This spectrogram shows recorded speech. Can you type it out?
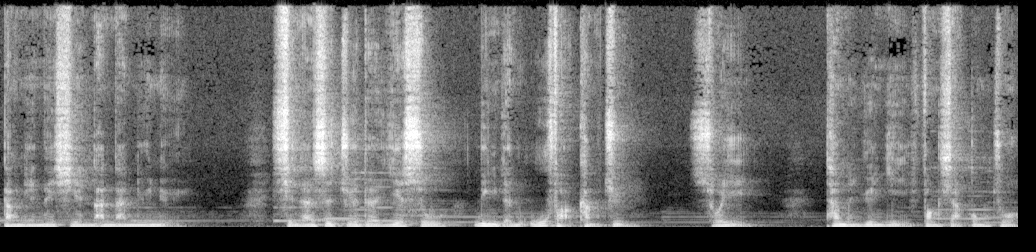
当年那些男男女女。显然是觉得耶稣令人无法抗拒，所以他们愿意放下工作、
